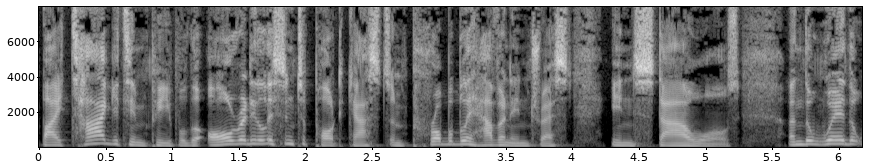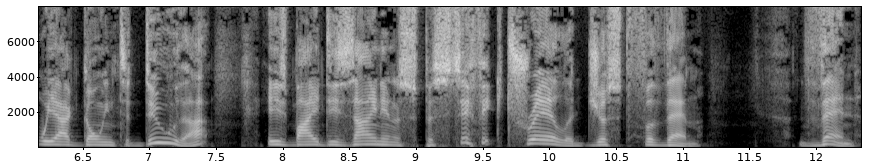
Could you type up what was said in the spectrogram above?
by targeting people that already listen to podcasts and probably have an interest in Star Wars. And the way that we are going to do that is by designing a specific trailer just for them. Then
